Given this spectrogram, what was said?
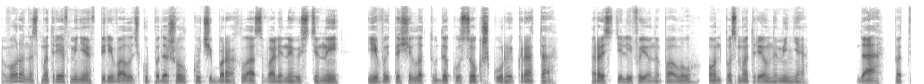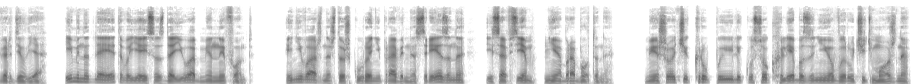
Ворон, осмотрев меня, в перевалочку подошел к куче барахла, сваленной у стены, и вытащил оттуда кусок шкуры крота. Расстелив ее на полу, он посмотрел на меня. «Да», — подтвердил я, — Именно для этого я и создаю обменный фонд. И не важно, что шкура неправильно срезана и совсем не обработана. Мешочек крупы или кусок хлеба за нее выручить можно.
